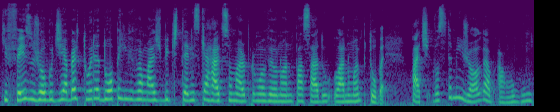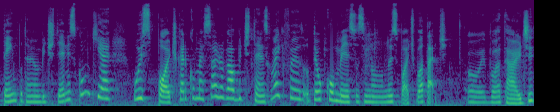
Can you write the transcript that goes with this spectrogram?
que fez o jogo de abertura do Open Viva Mais de Beach Tênis que a Rádio São Maior promoveu no ano passado lá no Mamptuba. Paty, você também joga há algum tempo também o beach tênis? Como que é o esporte? Quero começar a jogar o beach tênis. Como é que foi o teu começo assim no, no esporte? Boa tarde. Oi, boa tarde.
